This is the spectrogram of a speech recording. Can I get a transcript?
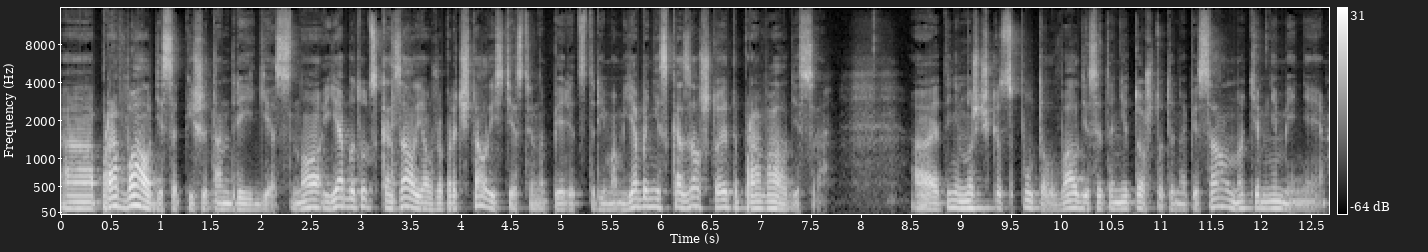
Э, про Валдиса пишет Андрей Гес. Но я бы тут сказал, я уже прочитал, естественно, перед стримом, я бы не сказал, что это про Валдиса. А, ты немножечко спутал. Валдис это не то, что ты написал, но тем не менее.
